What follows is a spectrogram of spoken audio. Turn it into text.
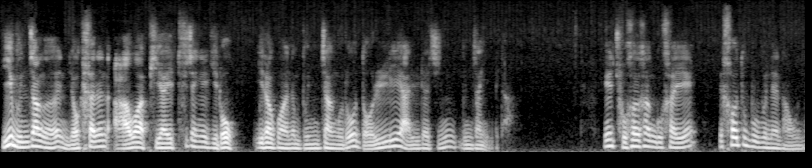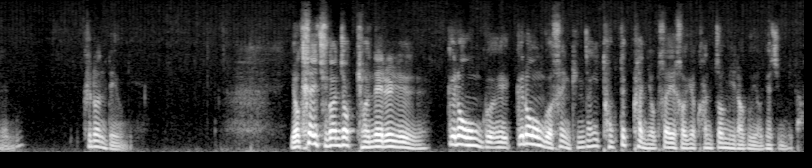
이 문장은 역사는 아와 비아의 투쟁의 기록 이라고 하는 문장으로 널리 알려진 문장입니다. 조선삼국사의 서두 부분에 나오는 그런 내용이에요. 역사의 주관적 견해를 끌어온, 거, 끌어온 것은 굉장히 독특한 역사의 석의 관점이라고 여겨집니다.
